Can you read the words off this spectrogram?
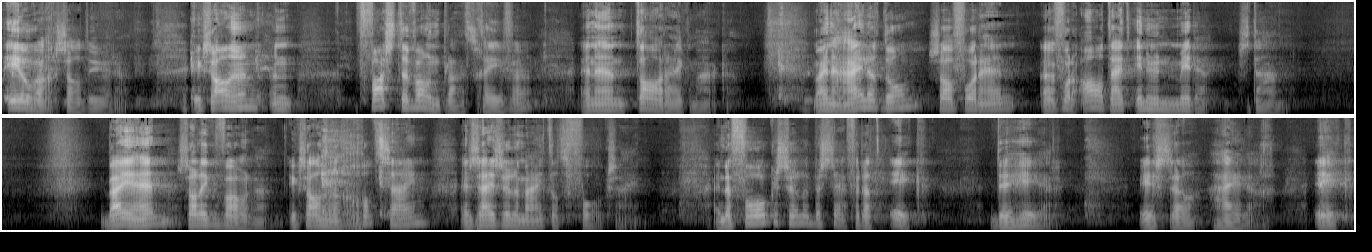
eeuwig zal duren. Ik zal hun een vaste woonplaats geven en hen talrijk maken. Mijn heiligdom zal voor hen uh, voor altijd in hun midden staan. Bij hen zal ik wonen. Ik zal hun God zijn en zij zullen mij tot volk zijn. En de volken zullen beseffen dat ik, de Heer, Israël heilig, ik,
